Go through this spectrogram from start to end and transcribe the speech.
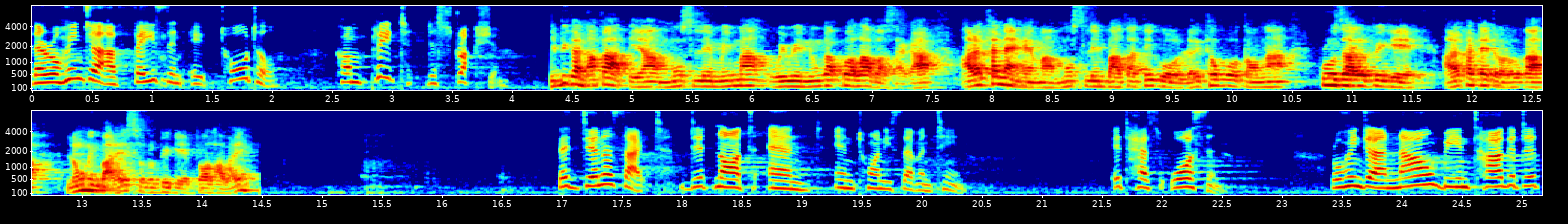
the Rohingya are facing a total complete destruction. ဒီပိကနောက်ကတရားမွတ်စလင်မိမဝေဝေနုံကပေါ်လာပါစာကအာရခနိုင်ငံမှာမွတ်စလင်ဘာသာတိကိုလွှဲထုတ်ဖို့တောင်းတာပရိုဇာလိုပြီးကအာရခတဲတော်ကလုံးနေပါတယ်ဆိုလိုပြီးကပေါ်လာပါတယ် The genocide did not end in 2017. It has worsened. Rohingya are now being targeted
